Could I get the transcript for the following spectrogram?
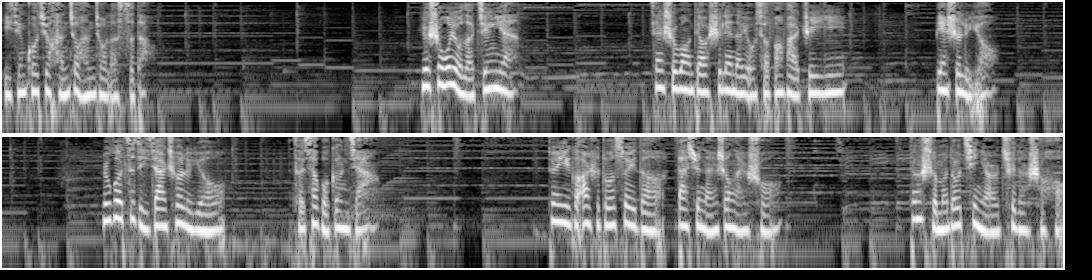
已经过去很久很久了似的。于是我有了经验，暂时忘掉失恋的有效方法之一，便是旅游。如果自己驾车旅游，则效果更佳。对一个二十多岁的大学男生来说，当什么都弃你而去的时候，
